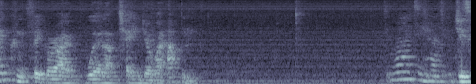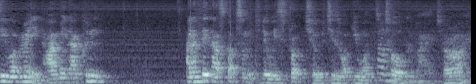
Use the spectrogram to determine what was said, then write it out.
I couldn't figure out where that changeover happened. Do you see what I mean? I mean, I couldn't. And I think that's got something to do with structure, which is what you want to talk about, all right?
